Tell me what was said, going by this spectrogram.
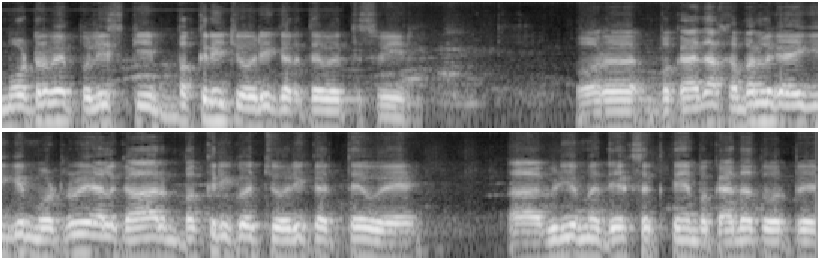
موٹر وے پولیس کی بکری چوری کرتے ہوئے تصویر۔ اور باقاعدہ خبر لگائے گی کہ موٹر وے اہلکار بکری کو چوری کرتے ہوئے ویڈیو میں دیکھ سکتے ہیں، باقاعدہ طور پہ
